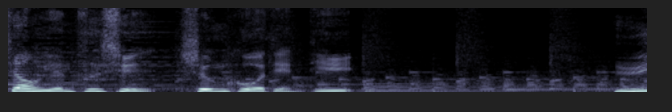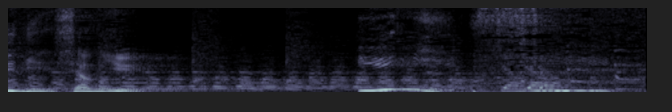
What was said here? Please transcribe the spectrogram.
校园资讯，生活点滴，与你相遇，与你相遇。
